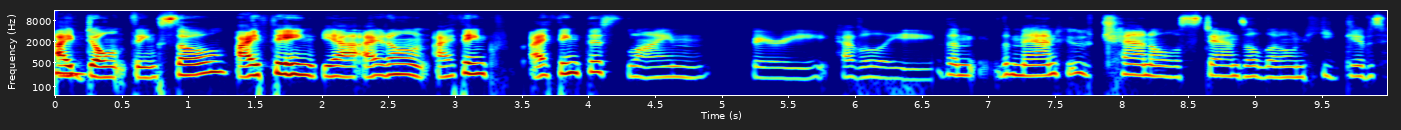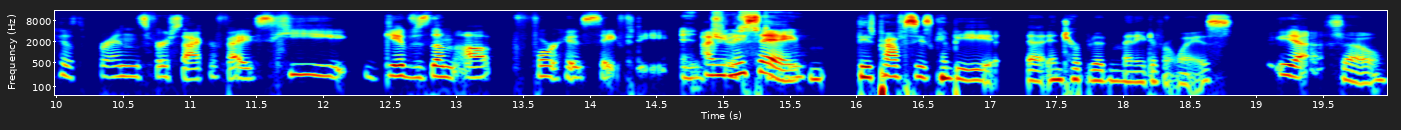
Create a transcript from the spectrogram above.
I don't think so. I think yeah, I don't I think I think this line very heavily. The the man who channels stands alone he gives his friends for sacrifice he gives them up for his safety. I mean, they say these prophecies can be uh, interpreted in many different ways. yeah. So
